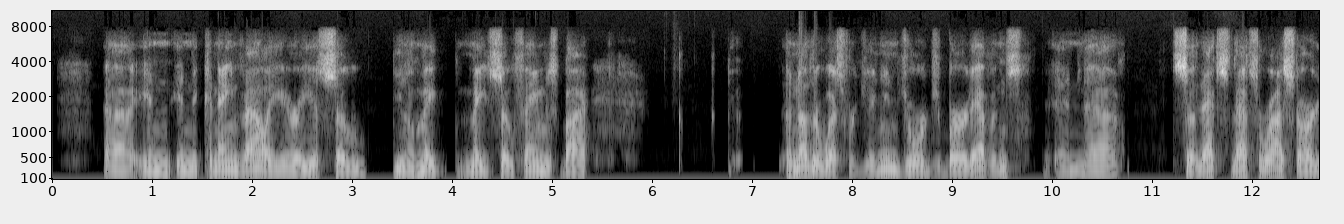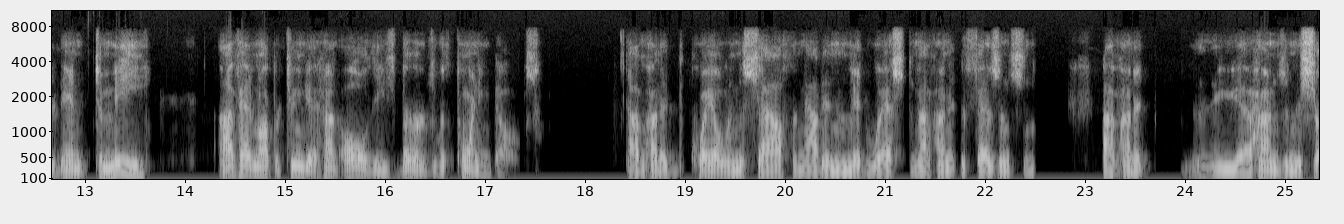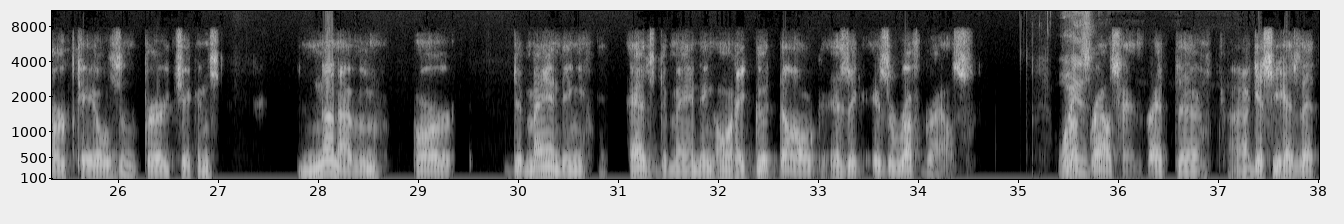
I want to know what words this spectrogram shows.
uh, in in the Canaan Valley area. So you know made made so famous by another West Virginian, George Bird Evans, and uh, so that's that's where I started. And to me, I've had an opportunity to hunt all these birds with pointing dogs. I've hunted quail in the south and out in the Midwest, and I've hunted the pheasants, and I've hunted the uh, huns and the sharp tails and the prairie chickens. None of them are demanding as demanding on a good dog as a as a ruffed grouse. What rough is... grouse has that. Uh, I guess he has that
